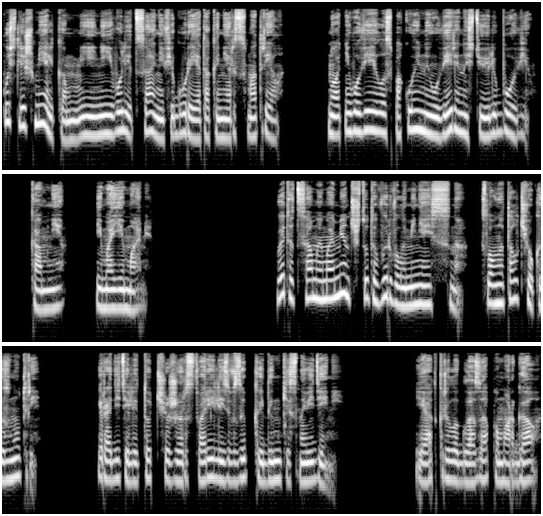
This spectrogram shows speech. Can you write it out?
Пусть лишь мельком, и ни его лица, ни фигуры я так и не рассмотрела, но от него веяло спокойной уверенностью и любовью ко мне и моей маме. В этот самый момент что-то вырвало меня из сна, словно толчок изнутри, и родители тотчас же растворились в зыбкой дымке сновидений. Я открыла глаза, поморгала,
